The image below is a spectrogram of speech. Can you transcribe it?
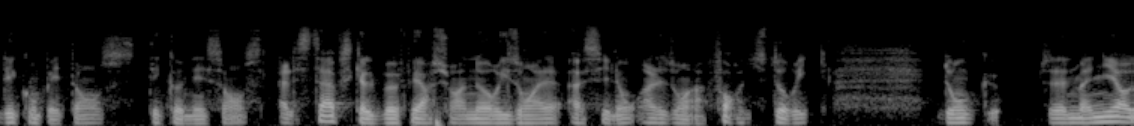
des compétences, des connaissances, elles savent ce qu'elles veulent faire sur un horizon assez long, elles ont un fort historique. Donc, cette manière,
